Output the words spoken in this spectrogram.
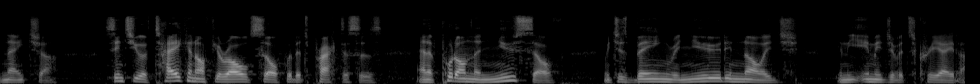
nature, since you have taken off your old self with its practices and have put on the new self, which is being renewed in knowledge in the image of its creator.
